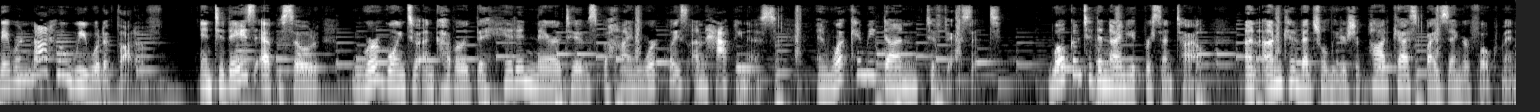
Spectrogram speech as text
they were not who we would have thought of. In today's episode, we're going to uncover the hidden narratives behind workplace unhappiness and what can be done to fix it. Welcome to the 90th Percentile, an unconventional leadership podcast by Zenger Folkman.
